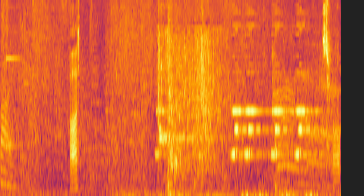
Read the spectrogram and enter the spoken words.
Five, Boss. Swirl.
